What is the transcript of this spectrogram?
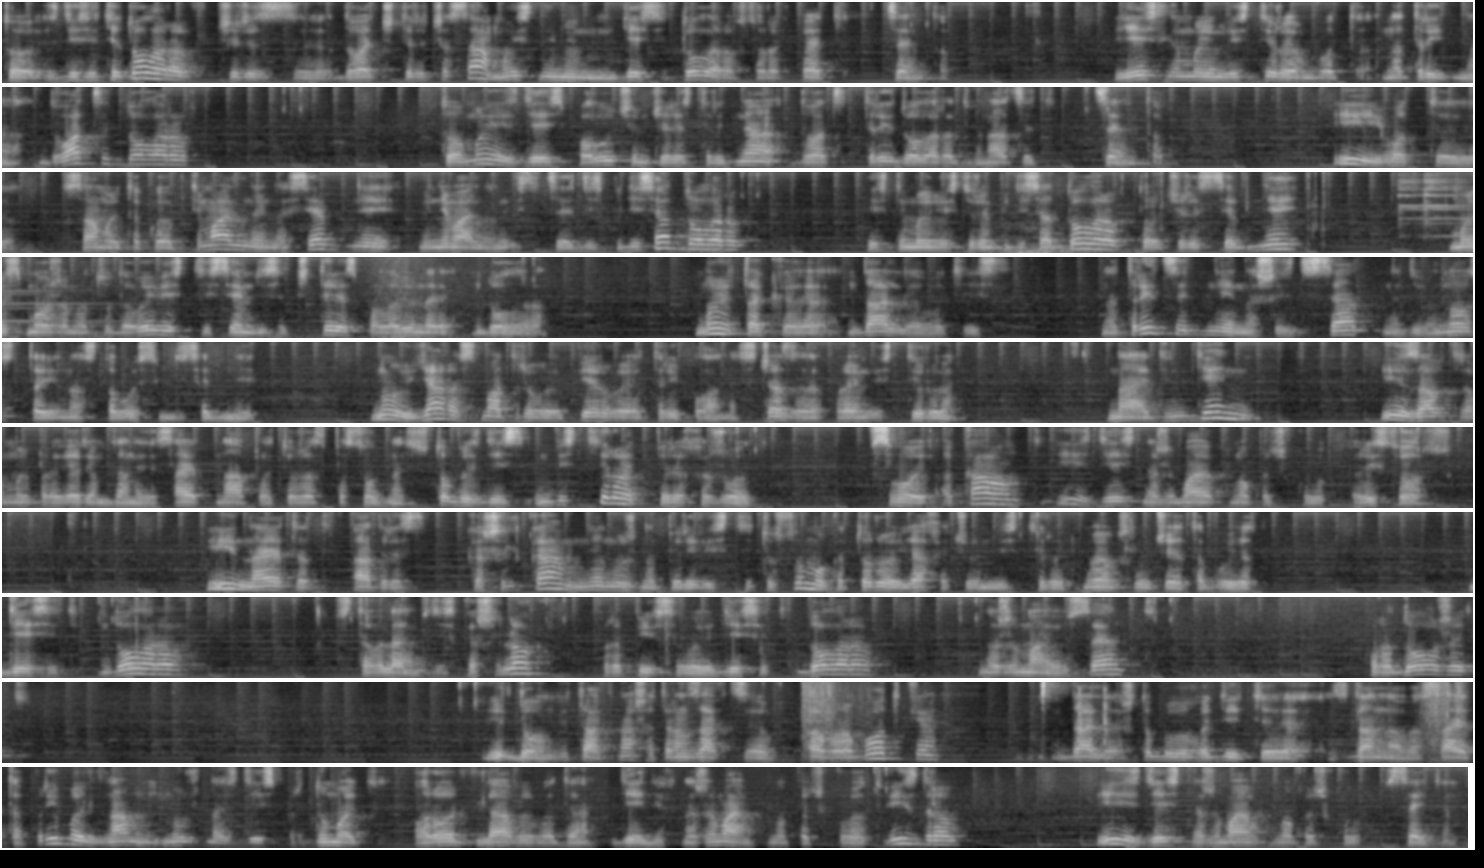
то с 10 долларов через 24 часа мы снимем 10 долларов 45 центов. Если мы инвестируем вот на 3 дня 20 долларов, то мы здесь получим через 3 дня 23 доллара 12 центов. И вот э, самый такой оптимальный на 7 дней, минимальная инвестиция здесь 50 долларов. Если мы инвестируем 50 долларов, то через 7 дней мы сможем отсюда вывести 74,5 доллара. Ну и так э, далее вот есть на 30 дней, на 60, на 90 и на 180 дней. Ну, я рассматриваю первые три плана. Сейчас я проинвестирую на один день. И завтра мы проверим данный сайт на платежеспособность. Чтобы здесь инвестировать, перехожу в свой аккаунт и здесь нажимаю кнопочку Research. И на этот адрес кошелька мне нужно перевести ту сумму, которую я хочу инвестировать. В моем случае это будет 10 долларов. Вставляем здесь кошелек, прописываю 10 долларов, нажимаю Send, продолжить и Done. Итак, наша транзакция в обработке. Далее, чтобы выводить э, с данного сайта прибыль, нам нужно здесь придумать пароль для вывода денег. Нажимаем кнопочку от Withdraw и здесь нажимаем кнопочку Setting.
